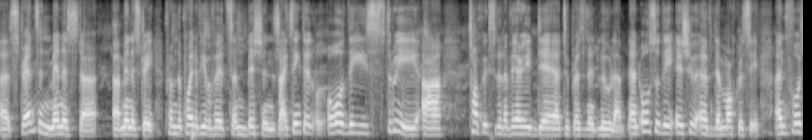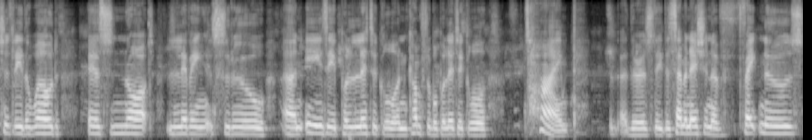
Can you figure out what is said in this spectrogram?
uh, a strengthened minister, uh, ministry from the point of view of its ambitions. I think that all these three are topics that are very dear to President Lula, and also the issue of democracy. Unfortunately, the world is not living through an easy political and comfortable political time. There is the dissemination of fake news,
